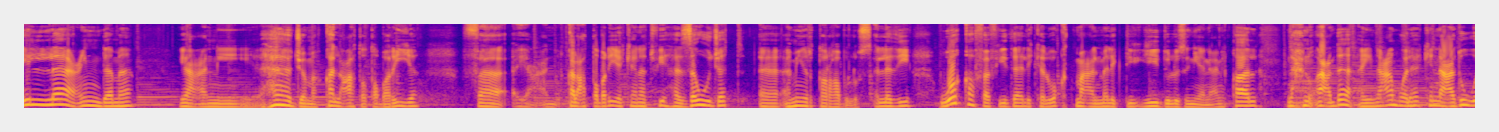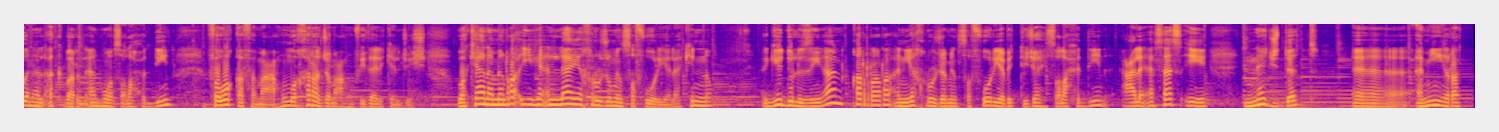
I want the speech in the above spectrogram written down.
إلا عندما يعني هاجم قلعة طبرية. فيعني قلعة طبرية كانت فيها زوجة آه، أمير طرابلس الذي وقف في ذلك الوقت مع الملك ديجيد لوزنيان. يعني قال نحن أعداء أي نعم ولكن عدونا الأكبر الآن هو صلاح الدين. فوقف معهم وخرج معهم في ذلك الجيش. وكان من رأيه أن لا يخرج من صفوريا لكنه جيدو لوزيان قرر أن يخرج من صفوريا باتجاه صلاح الدين على أساس إيه؟ نجدة آه، أميرة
